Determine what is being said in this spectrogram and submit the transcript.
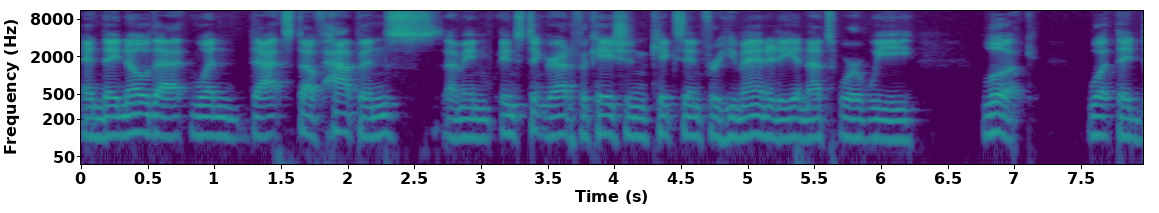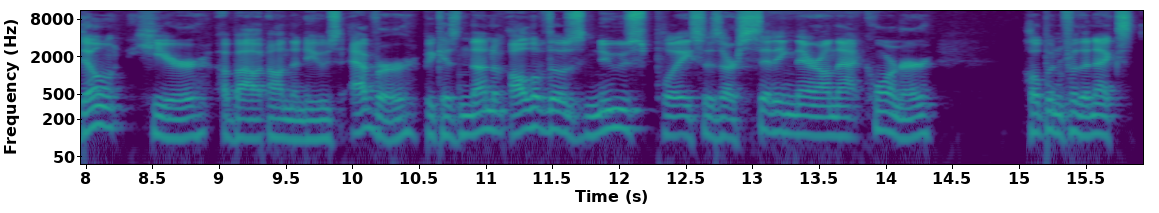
And they know that when that stuff happens, I mean, instant gratification kicks in for humanity and that's where we look. What they don't hear about on the news ever, because none of all of those news places are sitting there on that corner, hoping for the next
